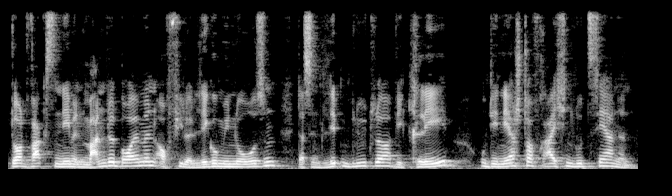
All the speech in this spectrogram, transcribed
Dort wachsen neben Mandelbäumen auch viele Leguminosen, das sind Lippenblütler wie Klee und die nährstoffreichen Luzernen.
